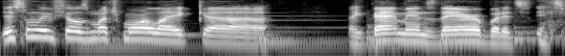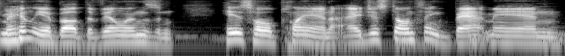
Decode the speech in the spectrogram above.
This movie feels much more like uh, like Batman's there, but it's it's mainly about the villains and his whole plan. I just don't think Batman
